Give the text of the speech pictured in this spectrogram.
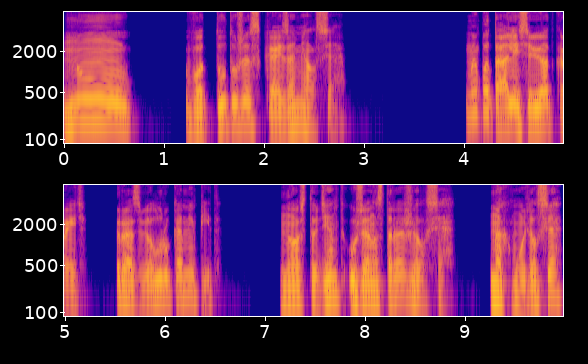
«Ну...» Вот тут уже Скай замялся. «Мы пытались ее открыть», — развел руками Пит. Но студент уже насторожился нахмурился,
